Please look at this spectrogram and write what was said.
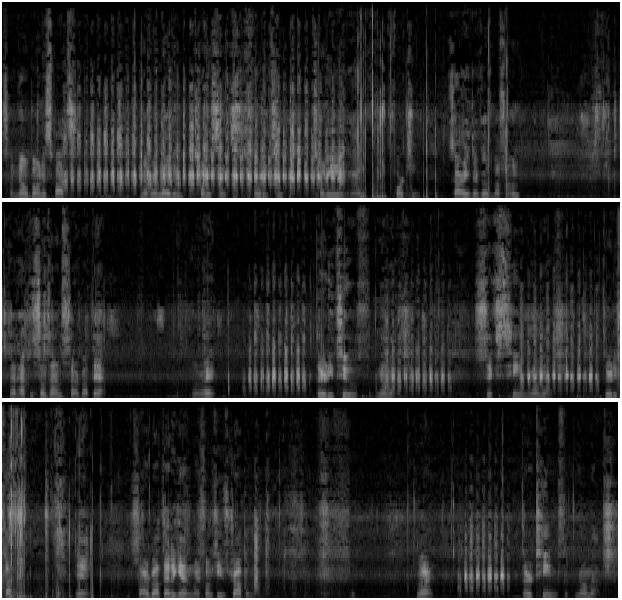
So no bonus spots. Number 11, 26, 42, 28, and 14. Sorry, there goes my phone. That happens sometimes. Sorry about that. Alright. 32, no match. 16, no match. 35. Dang. Sorry about that again. My phone keeps dropping. Alright. 13 for no match.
